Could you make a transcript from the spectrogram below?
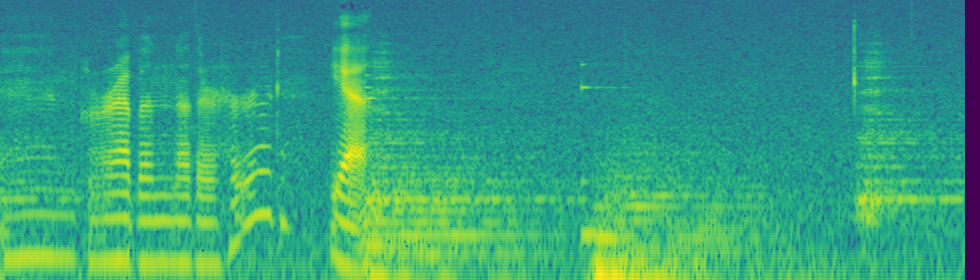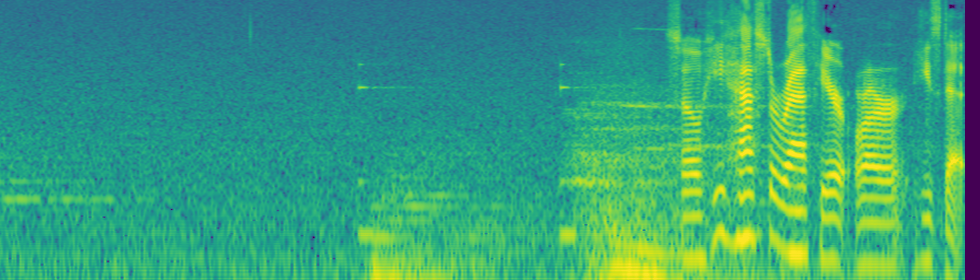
And grab another herd. Yeah. So he has to wrath here or he's dead.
